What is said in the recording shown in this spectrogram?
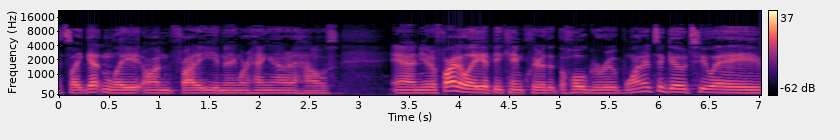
it's like getting late on Friday evening. We're hanging out at a house. And, you know, finally it became clear that the whole group wanted to go to a,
